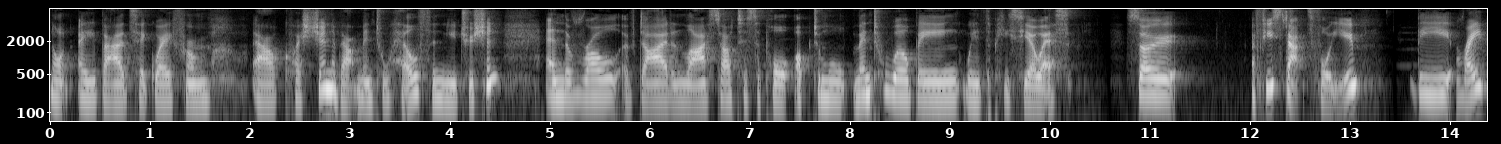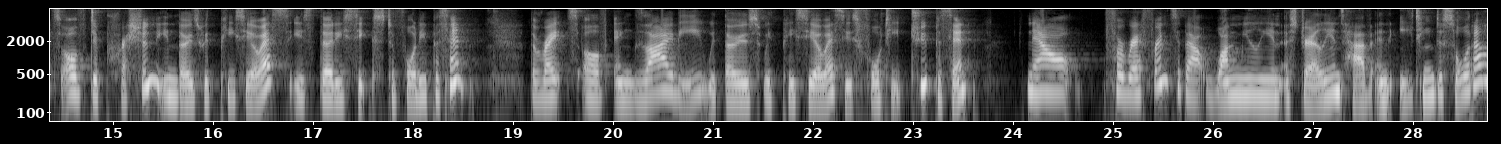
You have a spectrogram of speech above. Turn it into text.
not a bad segue from our question about mental health and nutrition and the role of diet and lifestyle to support optimal mental well-being with PCOS. So, a few stats for you. The rates of depression in those with PCOS is 36 to 40%. The rates of anxiety with those with PCOS is 42%. Now, for reference, about 1 million Australians have an eating disorder.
